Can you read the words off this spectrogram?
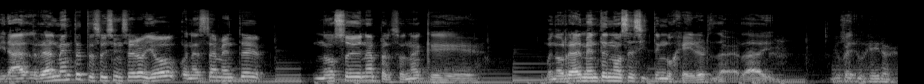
Mira, realmente te soy sincero, yo honestamente no soy una persona que... Bueno, realmente no sé si tengo haters, la verdad. y- Yo soy tu hater.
